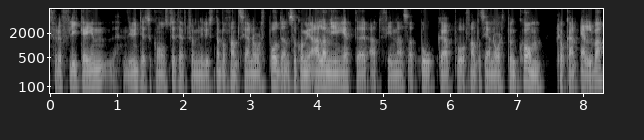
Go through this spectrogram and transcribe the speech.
för att flika in, nu är det inte så konstigt eftersom ni lyssnar på Fantasia North-podden, så kommer ju alla nyheter att finnas att boka på fantasianorth.com klockan 11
